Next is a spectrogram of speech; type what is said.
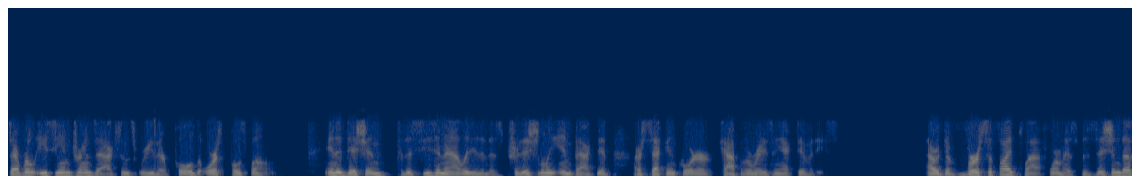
several ECM transactions were either pulled or postponed. In addition to the seasonality that has traditionally impacted our second quarter capital raising activities. Our diversified platform has positioned us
